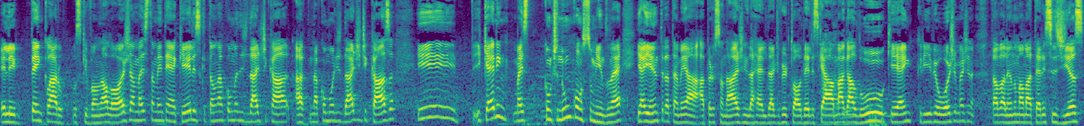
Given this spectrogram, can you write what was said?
ele tem, claro, os que vão na loja, mas também tem aqueles que estão na comodidade de, ca... na comodidade de casa e, e querem, mas continuam consumindo, né? E aí entra também a, a, personagem da realidade virtual deles, que é a Magalu, que é incrível. Hoje, imagina, tava lendo uma matéria esses dias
